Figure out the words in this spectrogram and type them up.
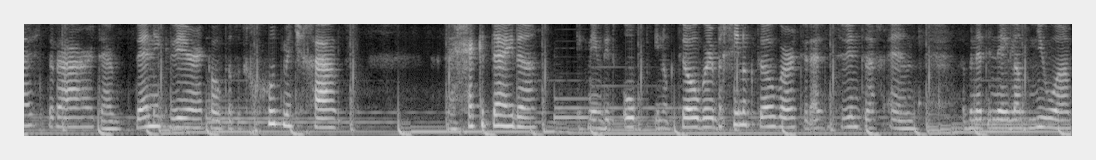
luisteraar, daar ben ik weer. Ik hoop dat het goed met je gaat. Het zijn gekke tijden. Ik neem dit op in oktober, begin oktober 2020. En we hebben net in Nederland nieuwe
